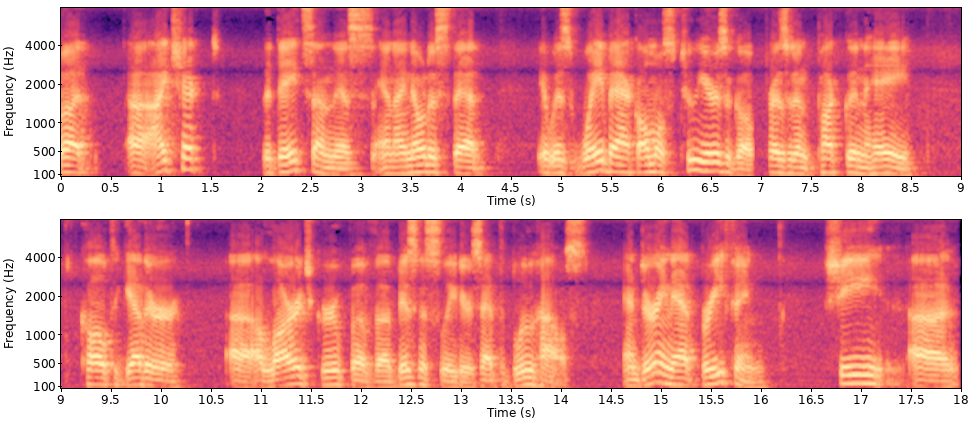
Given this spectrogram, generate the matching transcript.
But uh, I checked the dates on this and I noticed that it was way back almost two years ago. President Park Geun-hye called together uh, a large group of uh, business leaders at the Blue House. And during that briefing, she uh,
